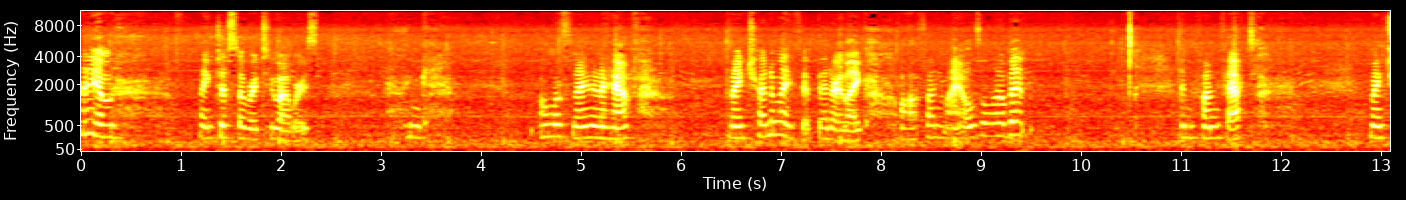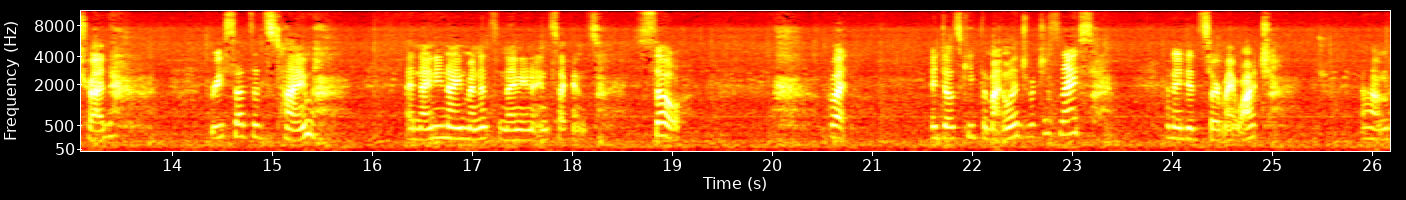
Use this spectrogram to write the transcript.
I am like just over two hours. I think almost nine and a half. My tread and my Fitbit are like off on miles a little bit. And fun fact, my tread resets its time at 99 minutes and 99 seconds. So, but it does keep the mileage, which is nice. And I did start my watch. Um,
